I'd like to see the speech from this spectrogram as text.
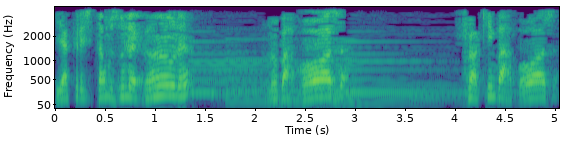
e acreditamos no Negão, né? No Barbosa, Joaquim Barbosa.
